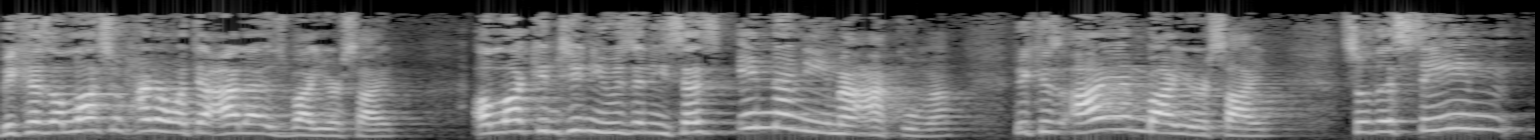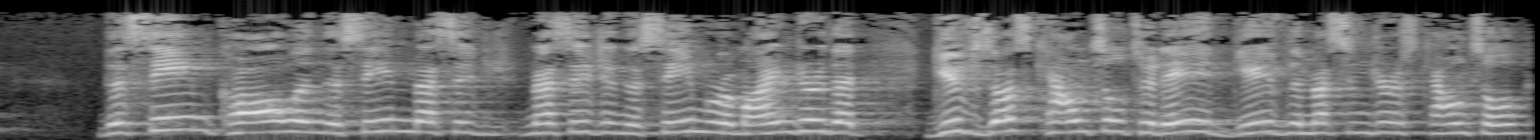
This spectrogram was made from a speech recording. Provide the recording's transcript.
Because Allah subhanahu wa ta'ala is by your side. Allah continues and He says, إِنَّنِي مَعَكُمَا Because I am by your side. So the same the same call and the same message, message and the same reminder that gives us counsel today, it gave the messengers counsel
